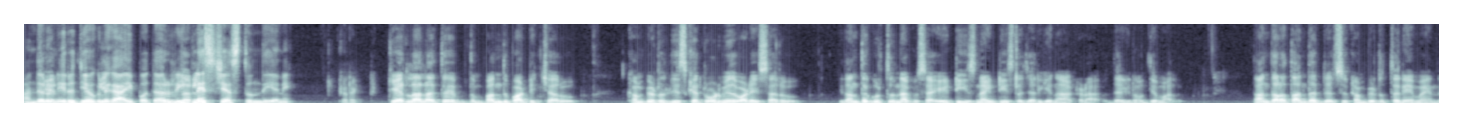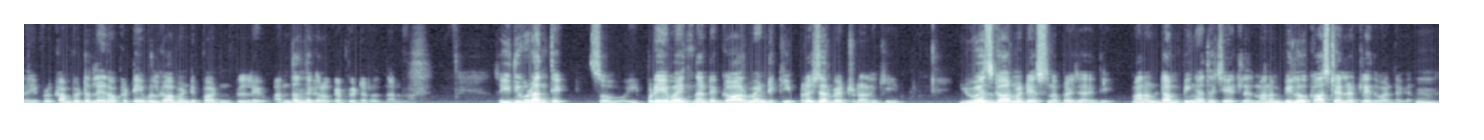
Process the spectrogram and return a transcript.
అందరూ నిరుద్యోగులుగా అయిపోతారు. రీప్లేస్ చేస్తుంది అని. కరెక్ట్ కేరళలో అయితే బంద్ పాటించారు. కంప్యూటర్ తీసుకెళ్ళి రోడ్డు మీద పడేశారు. ఇదంతా గుర్తు నాకు ఎయిటీస్ నైంటీస్లో జరిగిన అక్కడ జరిగిన ఉద్యమాలు. దాని తర్వాత అందరు తెలుసు కంప్యూటర్తో ఏమైంది. ఇప్పుడు కంప్యూటర్ లేని ఒక టేబుల్ గవర్నమెంట్ డిపార్ట్మెంట్లో లేవు. అందరి దగ్గర ఒక కంప్యూటర్ ఉందన్నమాట. సో ఇది కూడా అంతే. సో ఇప్పుడు ఏమవుతుందంటే గవర్నమెంట్కి ప్రెషర్ పెట్టడానికి యుఎస్ గవర్నమెంట్ వేస్తున్న ప్రెషర్ ఇది. మనం డంపింగ్ అయితే చేయట్లేదు. మనం బిలో కాస్ట్ వెళ్ళట్లేదు వాళ్ళ దగ్గర.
